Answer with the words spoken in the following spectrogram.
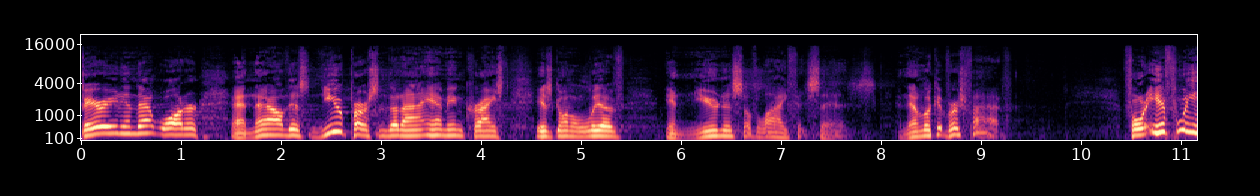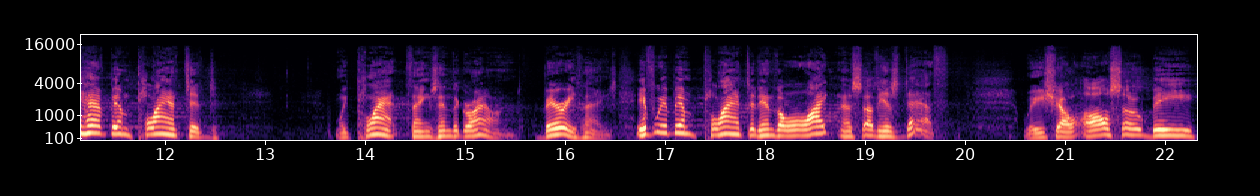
buried in that water. And now this new person that I am in Christ is going to live in newness of life, it says. And then look at verse 5. For if we have been planted, we plant things in the ground, bury things. If we have been planted in the likeness of his death, we shall also be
